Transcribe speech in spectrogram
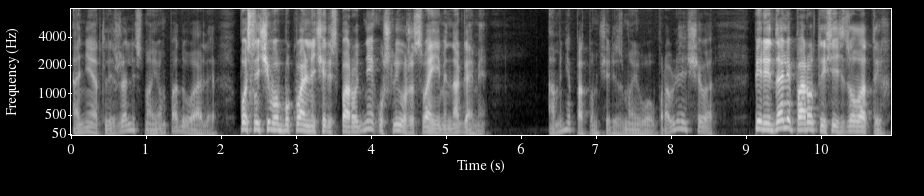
Они отлежались в моем подвале, после чего буквально через пару дней ушли уже своими ногами. А мне потом через моего управляющего передали пару тысяч золотых.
